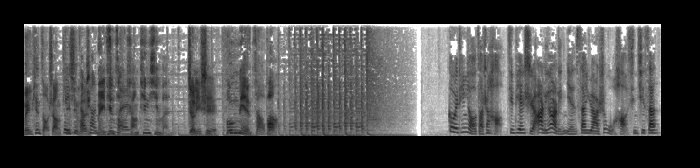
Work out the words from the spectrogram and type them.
每天早上听新闻，每天早上听新闻，这里是《封面早报》。各位听友，早上好！今天是二零二零年三月二十五号，星期三，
